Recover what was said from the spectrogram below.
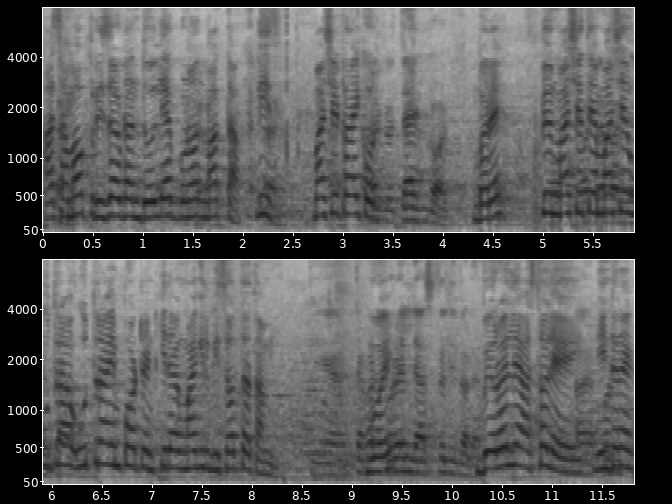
are somehow preserved and dole म्हणून मागता प्लीज़ मातशें ट्राय कर Thank God. बरें प्लीज़ मातशें तें मातशें उतरां उतरां इम्पॉर्टंट कित्याक मागीर विसरतात आमी. बरयल्ली आसतली इंटरनेट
